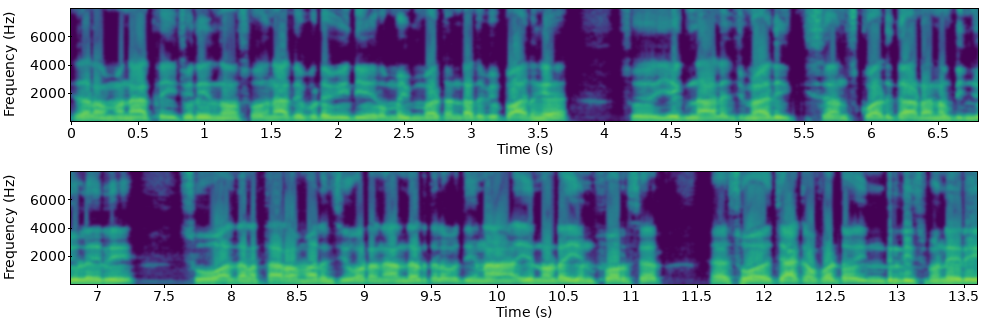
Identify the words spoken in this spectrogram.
இதெல்லாம் நம்ம நேரத்தையும் சொல்லியிருந்தோம். ஸோ நேரத்தை போட்ட வீடியோ ரொம்ப இம்பார்ட்டன்ட் அதை போய் பாருங்கள் so acknowledge Madison Square Garden அப்படின்னு சொல்லுவார் ஸோ அதெல்லாம் தரமாக இருந்துச்சு. உடனே அந்த இடத்துல பார்த்தீங்கன்னா என்னோட enforcer so Jacob Fatu introduce பண்ணார்.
